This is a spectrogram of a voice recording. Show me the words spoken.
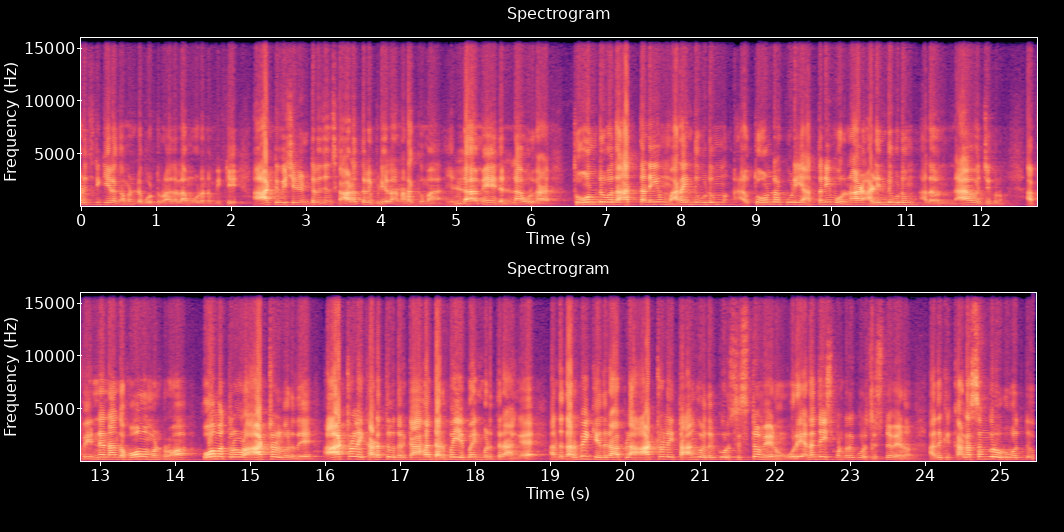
படிச்சுட்டு கீழே கமெண்ட்டில் போட்டுருவோம் அதெல்லாம் மூட நம்பிக்கை ஆர்டிஃபிஷியல் இன்டெலிஜென்ஸ் காலத்தில் இப்படியெல்லாம் நடக்குமா? எல்லாமே இதெல்லாம் ஒரு தோன்றுவது அத்தனையும் மறைந்து விடும் தோன்றக்கூடிய அத்தனையும் ஒரு நாள் அழிந்து விடும் அதை ஞாபகம் வச்சுக்கணும். அப்போ என்னென்னா அந்த ஹோமம் பண்ணுறோம் ஹோமத்தில் ஒரு ஆற்றல் வருது. ஆற்றலை கடத்துவதற்காக தர்பையை பயன்படுத்துகிறாங்க அந்த தர்பைக்கு எதிராப்பில் ஆற்றலை தாங்குவதற்கு ஒரு சிஸ்டம் வேணும். ஒரு எனர்ஜைஸ் பண்ணுறதுக்கு ஒரு சிஸ்டம் வேணும். அதுக்கு கலசங்கிற ஒரு உருவத்தை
